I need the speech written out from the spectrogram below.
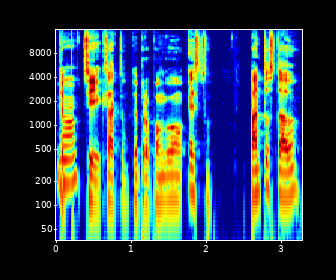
Te- ¿no? sí, exacto. Te propongo esto. Pan tostado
